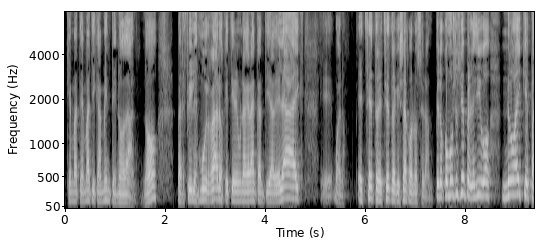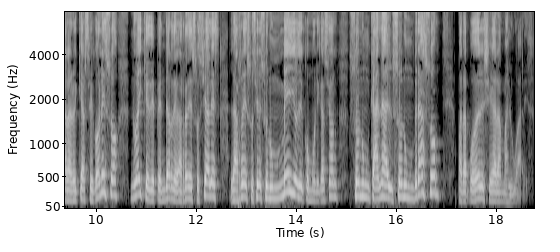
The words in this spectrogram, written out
que matemáticamente no dan, ¿no? Perfiles muy raros que tienen una gran cantidad de likes, eh, bueno, etcétera, etcétera, que ya conocerán. Pero como yo siempre les digo, no hay que paranoiquearse con eso, no hay que depender de las redes sociales. Las redes sociales son un medio de comunicación, son un canal, son un brazo para poder llegar a más lugares.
